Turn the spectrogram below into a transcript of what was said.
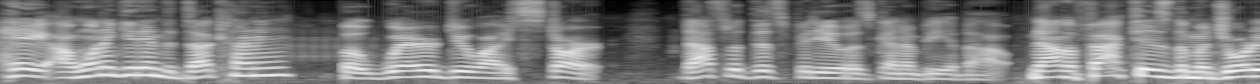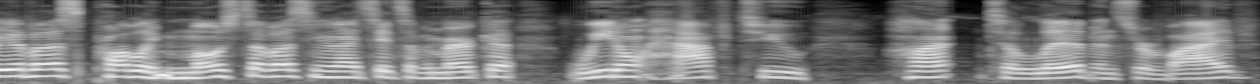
hey, I wanna get into duck hunting, but where do I start? That's what this video is gonna be about. Now, the fact is the majority of us, probably most of us in the United States of America, we don't have to hunt to live and survive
